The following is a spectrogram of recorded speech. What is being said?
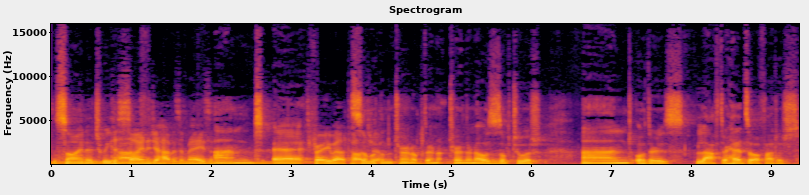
the signage we the have, The signage you have is amazing. and uh, it's very well thought some of them turn up their turn their noses up to it, and others laugh their heads off at it.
